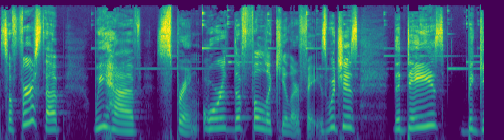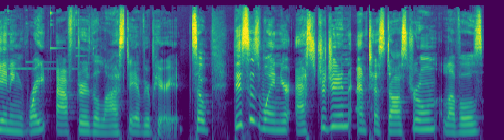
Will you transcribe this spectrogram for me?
So, first up, we have spring or the follicular phase, which is the days beginning right after the last day of your period. So, this is when your estrogen and testosterone levels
